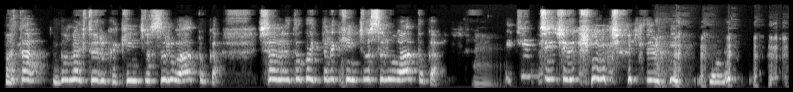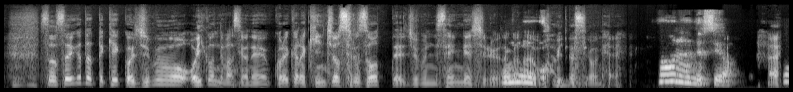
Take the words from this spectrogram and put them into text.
またどんな人いるか緊張するわとか、知らないとこ行ったら緊張するわとか、うん。一日中緊張してる。そう、そういう方って結構自分を追い込んでますよね。これから緊張するぞって自分に宣言してるような方が多いですよね。そうなんですよ。はい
